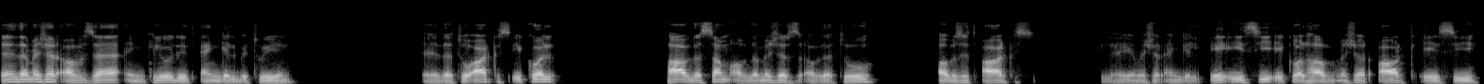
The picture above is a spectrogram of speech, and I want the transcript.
then the measure of the included angle between uh, the two arcs equal half the sum of the measures of the two opposite arcs اللي هي measure angle AEC equal half measure arc AC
